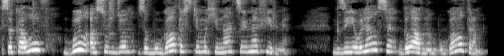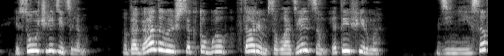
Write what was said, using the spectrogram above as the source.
Соколов был осужден за бухгалтерские махинации на фирме, где являлся главным бухгалтером и соучредителем. Догадываешься, кто был вторым совладельцем этой фирмы? Денисов?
